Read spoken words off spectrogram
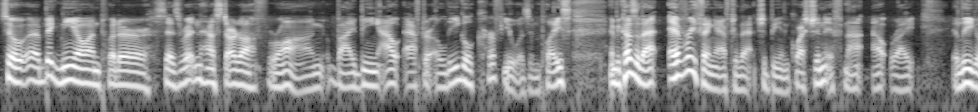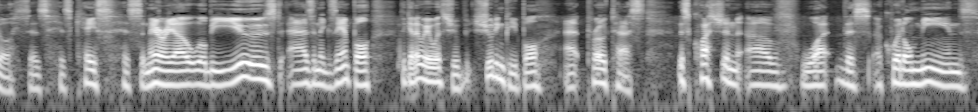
So, uh, Big Neo on Twitter says Rittenhouse started off wrong by being out after a legal curfew was in place. And because of that, everything after that should be in question, if not outright illegal. He says his case, his scenario will be used as an example to get away with shooting people at protests. This question of what this acquittal means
